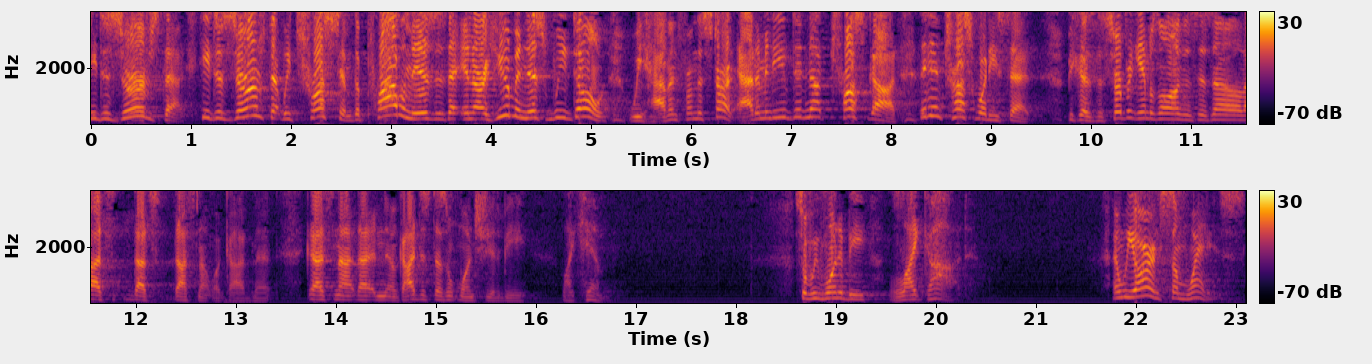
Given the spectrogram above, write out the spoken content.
He deserves that. He deserves that we trust him. The problem is, is that in our humanness, we don't. We haven't from the start. Adam and Eve did not trust God. They didn't trust what he said. Because the serpent comes along and says, no, that's, that's, that's not what God meant. That's not that. No, God just doesn't want you to be like him. So we want to be like God. And we are in some ways.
